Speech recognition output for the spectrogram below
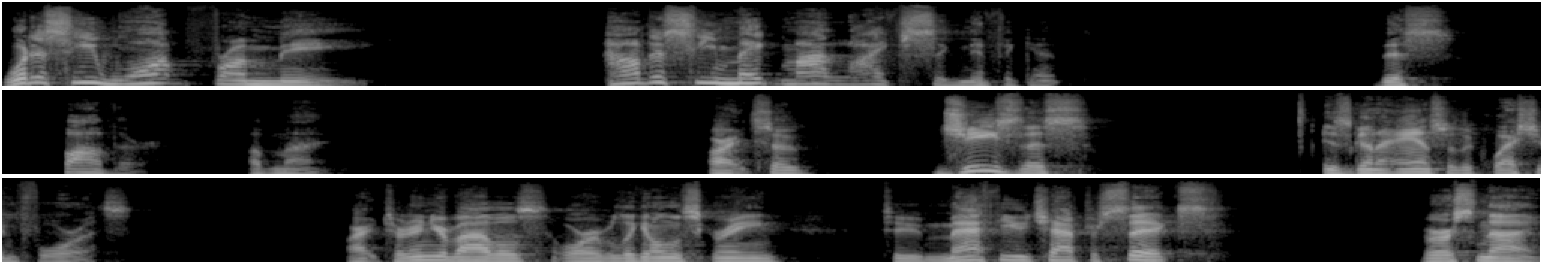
What does he want from me? How does he make my life significant? This Father of mine. All right, so Jesus is going to answer the question for us. All right, turn in your Bibles or look on the screen to Matthew chapter 6, verse 9.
